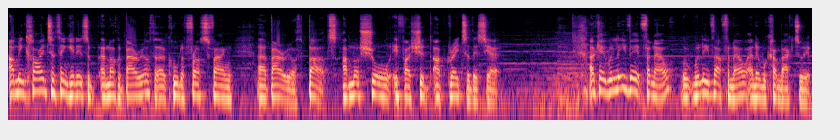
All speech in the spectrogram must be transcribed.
I'm inclined to think it is a, another Barioth uh, called a Frostfang uh, Barioth, but I'm not sure if I should upgrade to this yet. Okay, we'll leave it for now. We'll, we'll leave that for now, and then we'll come back to it.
